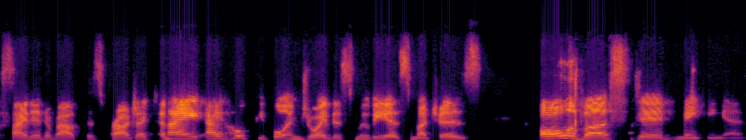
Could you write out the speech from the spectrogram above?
excited about this project and I, I hope people enjoy this movie as much as all of us did making it.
